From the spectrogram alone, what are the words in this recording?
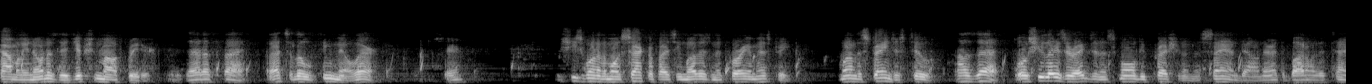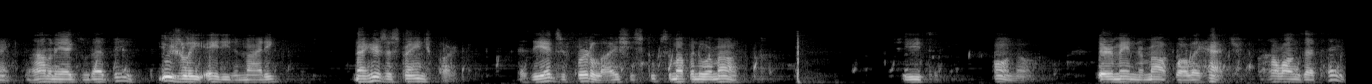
Commonly known as the Egyptian mouth breeder. Is that a fact? That's a little female there. See? She's one of the most sacrificing mothers in aquarium history. One of the strangest, too. How's that? Well, she lays her eggs in a small depression in the sand down there at the bottom of the tank. How many eggs would that be? Usually 80 to 90. Now, here's the strange part. As the eggs are fertilized, she scoops them up into her mouth. She eats them. Oh, no. They remain in her mouth while they hatch. How long does that take?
